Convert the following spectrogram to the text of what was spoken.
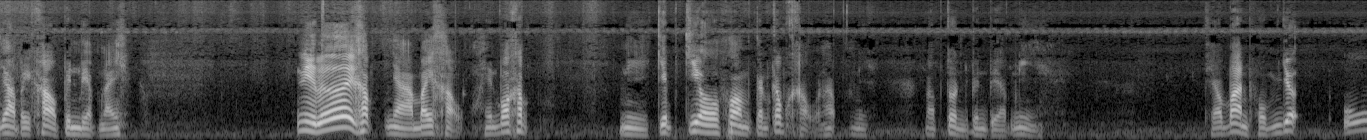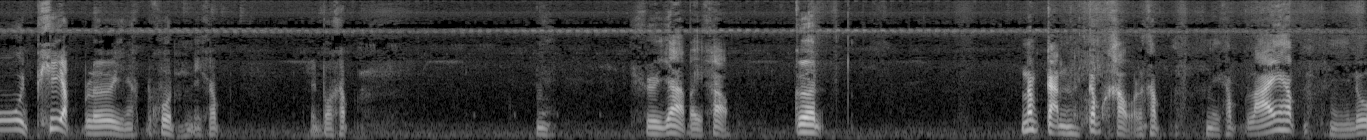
หญ้าใบข้าวเป็นแบบไหน นี่เลยครับหญ้าใบข้าวเห็นบ่ครับ นี่เก็บเกี่ยวพร้อมกันกับเขานะครับ นี่รับต้นเป็นแบบนี้ แถวบ้านผมเยอะโอ้ยเพียบเลยนะครับทุกคนนี่ครับ เห็นปะครับนี่คือหญ้าใบข้าวเกิดน้ำกันกับเขานะครับ นี่ครับหลายครับ นี่ดู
